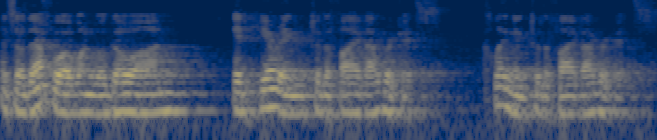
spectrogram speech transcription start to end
And so therefore one will go on adhering to the five aggregates, clinging to the five aggregates.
